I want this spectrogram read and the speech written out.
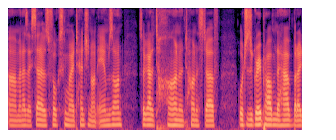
Um, and as I said, I was focusing my attention on Amazon. So I got a ton, a ton of stuff, which is a great problem to have, but I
